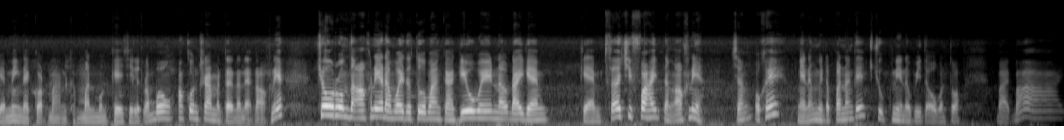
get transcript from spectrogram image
Gaming ដែលគាត់បាន comment មុនគេជាលើកដំបូងអរគុណច្រើនមែនទែនដល់អ្នកទាំងអស់គ្នាចូលរួមទាំងអស់គ្នាដើម្បីទទួលបានការ giveaway នៅដៃ game game Certified ទាំងអស់គ្នាអញ្ចឹងអូខេថ្ងៃហ្នឹងមានតែប៉ុណ្្នឹងទេជួបគ្នានៅវីដេអូបន្ទាប់បាយបាយ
